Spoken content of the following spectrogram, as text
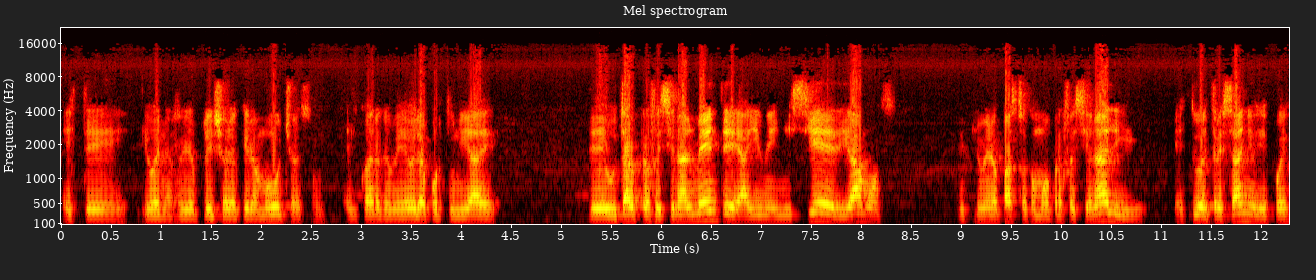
Este, y bueno, River Plate yo lo quiero mucho, es el cuadro que me dio la oportunidad de, debutar profesionalmente. Ahí me inicié, digamos, mi primer paso como profesional y estuve tres años y después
